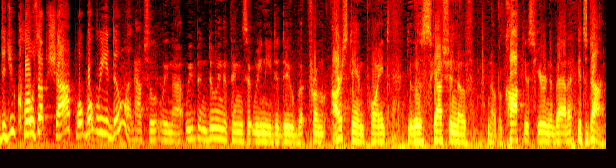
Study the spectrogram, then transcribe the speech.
did you close up shop? What, what, were you doing? Absolutely not. We've been doing the things that we need to do, but from our standpoint, the discussion of you know the caucus here in Nevada, it's done.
